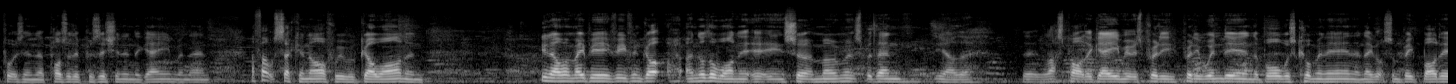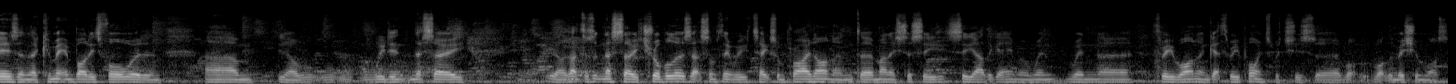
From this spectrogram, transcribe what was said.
put us in a positive position in the game. And then I felt second half we would go on and you know and maybe even got another one in, in certain moments. But then you know the. The last part of the game, it was pretty pretty windy, and the ball was coming in, and they got some big bodies, and they're committing bodies forward, and um, you know we didn't necessarily you know that doesn't necessarily trouble us. That's something we take some pride on and uh, manage to see see out the game and win win uh, three one and get three points, which is uh, what what the mission was.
